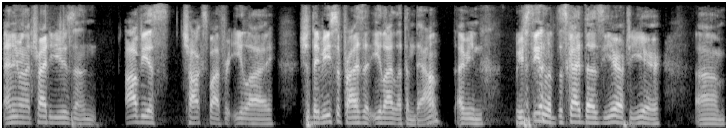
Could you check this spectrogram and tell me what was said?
anyone that tried to use an obvious chalk spot for Eli, should they be surprised that Eli let them down? I mean, we've seen what this guy does year after year. Um,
